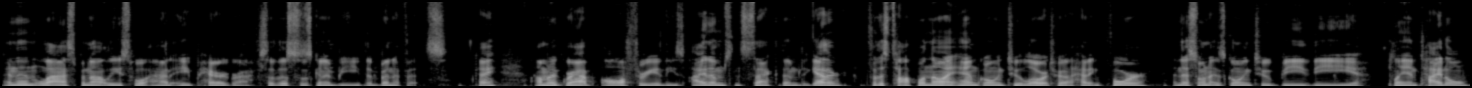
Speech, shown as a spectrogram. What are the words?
And then last but not least, we'll add a paragraph. So this is going to be the benefits. Okay, I'm going to grab all three of these items and stack them together. For this top one though, I am going to lower it to a heading four. And this one is going to be the plan title.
